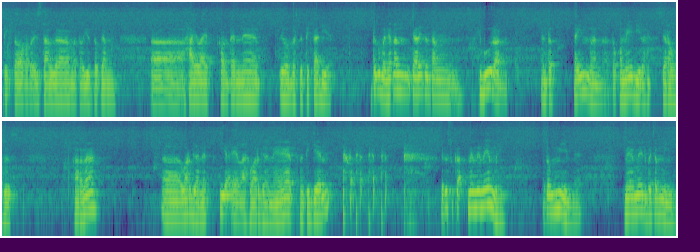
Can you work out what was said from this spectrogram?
TikTok atau Instagram atau YouTube yang uh, highlight kontennya 15 detik tadi ya itu kebanyakan cari tentang hiburan entertainment atau komedi lah secara khusus. Karena uh, warganet iya elah warganet netizen itu suka meme-meme atau meme ya meme dibaca meme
